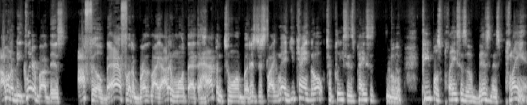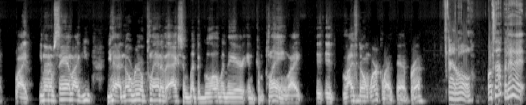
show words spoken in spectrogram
I want to be clear about this. I feel bad for the brother. Like I didn't want that to happen to him, but it's just like, man, you can't go to places, places, people's places of business playing. Like, you know what I'm saying? Like you, you had no real plan of action but to go over there and complain. Like it, it life don't work like that, bruh. At all. On top of that,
